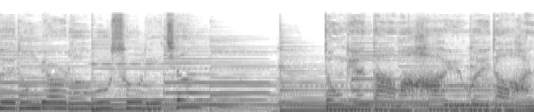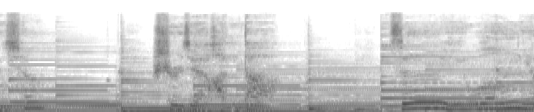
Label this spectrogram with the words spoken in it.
最东边的乌苏里江，冬天大马哈鱼味道很香。世界很大，恣意汪洋。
